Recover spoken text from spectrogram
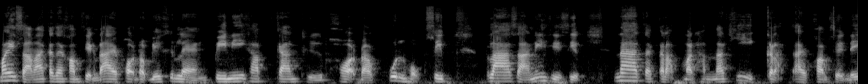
ไม่สามารถกระจายความเสี่ยงได้เพราะดอกเบี้ยขึ้นแรง ปีนี้ครับการถือพอร์ตแบบหุ้น 60 ตราสารหนี้40 น่าจะกลับมาทำหน้าที่กระจายความเสี่ยงได้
